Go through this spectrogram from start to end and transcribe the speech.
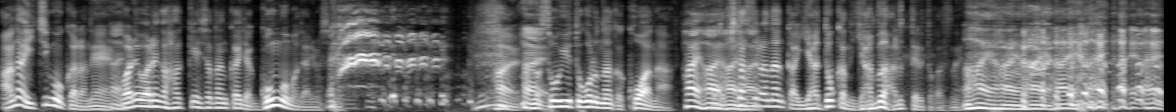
穴1号からねはい。我々が発見した段階では5号までありましたね。はい。そういうところなんかコアなはいはいはいはい。あとひたすらなんかやどっかの藪歩ってるとかですね。はいはいはいはいはいはい。は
